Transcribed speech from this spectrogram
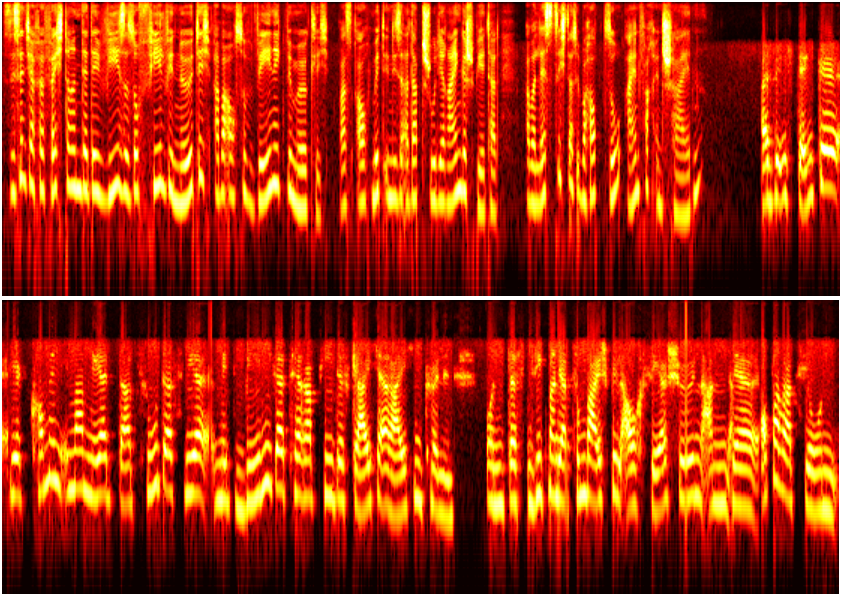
Sie sind ja Verfechterin der Devise, so viel wie nötig, aber auch so wenig wie möglich, was auch mit in diese ADAPT-Studie reingespielt hat. Aber lässt sich das überhaupt so einfach entscheiden? Also ich denke, wir kommen immer mehr dazu, dass wir mit weniger Therapie das Gleiche erreichen können. Und das sieht man ja zum Beispiel auch sehr schön an der Operation,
